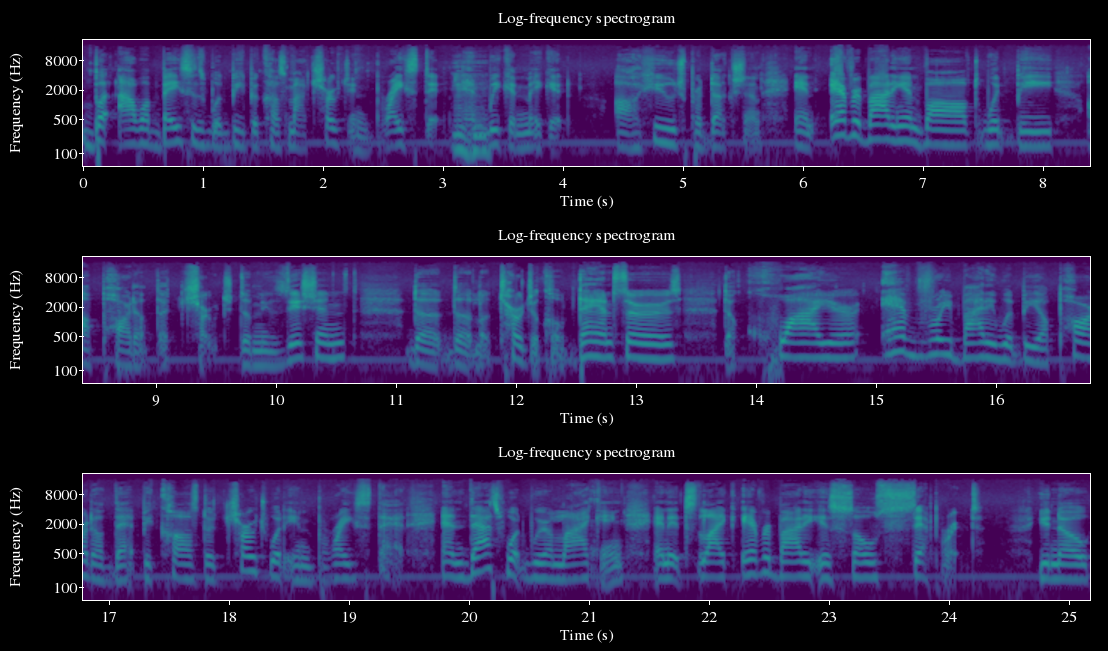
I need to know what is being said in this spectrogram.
But our basis would be because my church embraced it and mm-hmm. we can make it a huge production and everybody involved would be a part of the church. The musicians the the liturgical dancers the choir everybody would be a part of that because the church would embrace that. And that's what we're liking and it's like everybody is so separate you know,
